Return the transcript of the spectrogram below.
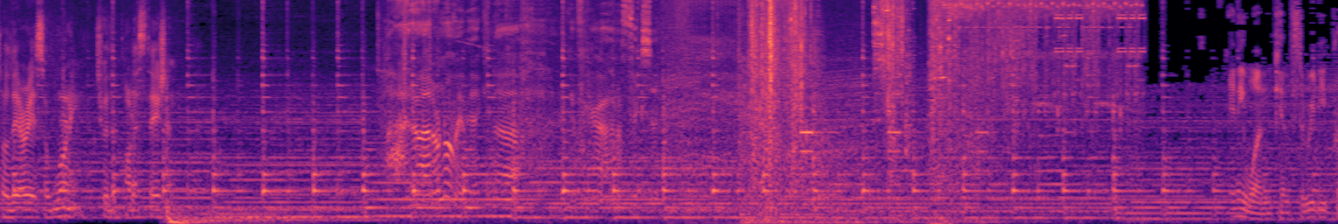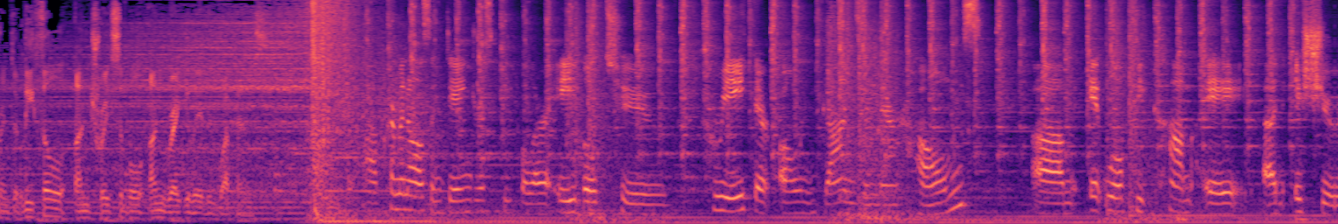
so there is a warning to the police station. I don't, know, maybe I can, uh, I can figure out how to fix it. Anyone can 3D print lethal, untraceable, unregulated weapons. Uh, criminals and dangerous people are able to create their own guns in their homes. Um, it will become a, an issue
